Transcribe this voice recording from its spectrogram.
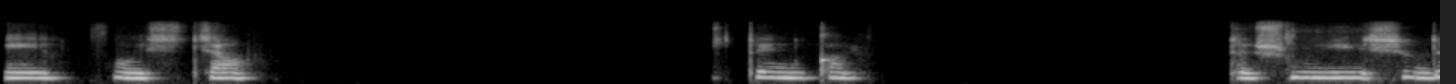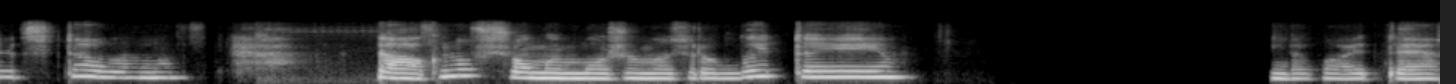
І ось ця частинка. Теж ми її сюди вставимо. Так, ну що ми можемо зробити? Давайте.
